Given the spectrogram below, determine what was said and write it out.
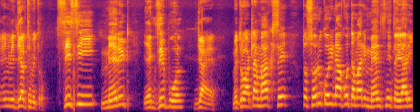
વિદ્યાર્થી મિત્રો સીસી મેરિટ એક્ઝિટ પોલ જાહેર. મિત્રો, આટલા માર્ક્સ છે, તો શરૂ કરી નાખો તમારી મેન્સની તૈયારી.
